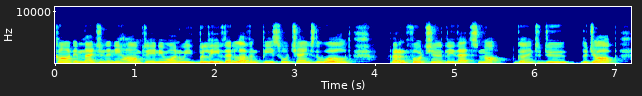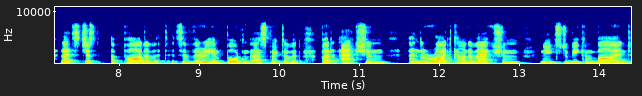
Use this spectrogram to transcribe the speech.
can't imagine any harm to anyone. We believe that love and peace will change the world, but unfortunately, that's not going to do the job. That's just a part of it. It's a very important aspect of it, but action and the right kind of action needs to be combined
